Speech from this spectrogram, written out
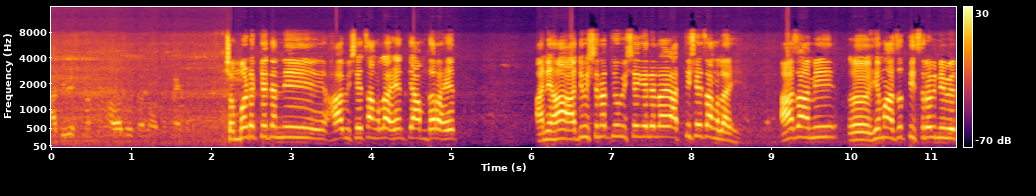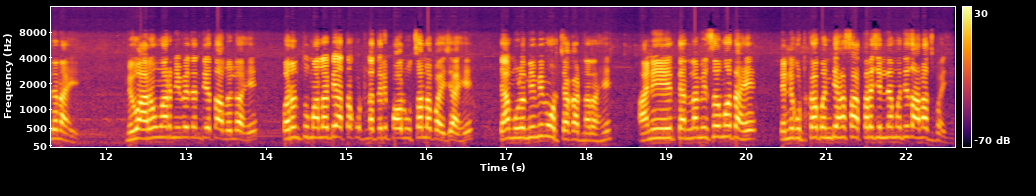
अधिवेशनात आवाज उठवला होता. काय शंभर टक्के त्यांनी हा विषय चांगला आहे आणि ते आमदार आहेत. आणि हा अधिवेशनात जो विषय गेलेला आहे अतिशय चांगला आहे. आज आम्ही हे माझं तिसरं निवेदन आहे. मी वारंवार निवेदन देत आलेलो आहे. परंतु मला बी आता कुठला तरी पाऊल उचलला पाहिजे आहे. त्यामुळे मी मी मोर्चा काढणार आहे. आणि त्यांना मी सहमत आहे. त्यांनी गुटखाबंदी हा सातारा जिल्ह्यामध्ये झालाच पाहिजे.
